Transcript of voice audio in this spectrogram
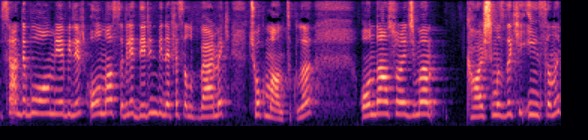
Sen de bu olmayabilir. Olmazsa bile derin bir nefes alıp vermek çok mantıklı. Ondan sonracıma karşımızdaki insanı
